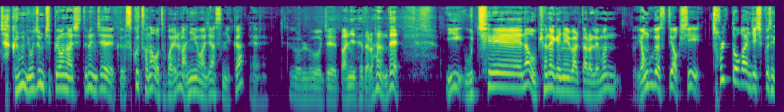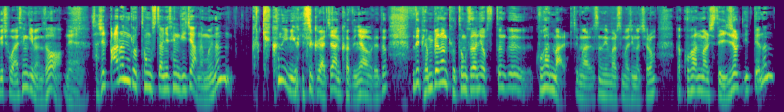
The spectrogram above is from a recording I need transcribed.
자, 그러면 요즘 집배원 아저씨들은 이제 그 스쿠터나 오토바이를 많이 이용하지 않습니까? 예. 그걸로 이제 많이 해달을 하는데 이 우체나 우편의 개념이 발달하려면 영국에서도 역시 철도가 이제 19세기 초반에 생기면서 네. 사실 빠른 교통수단이 생기지 않으면은 그렇게 큰 의미가 있을 것 같지 않거든요, 아무래도. 근데 변변한 교통수단이 없었던 그 구한말, 정말 선생님 말씀하신 것처럼 그러니까 구한말 시대 이절 이때는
